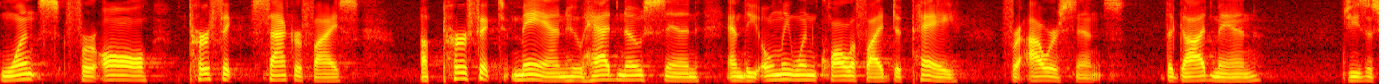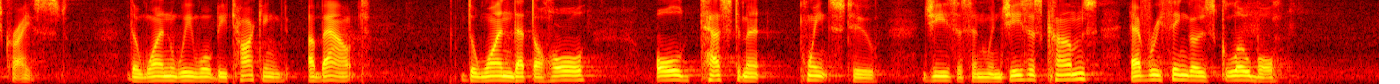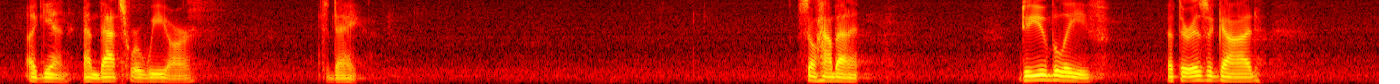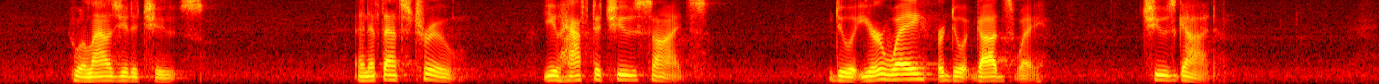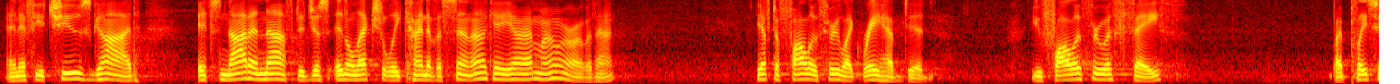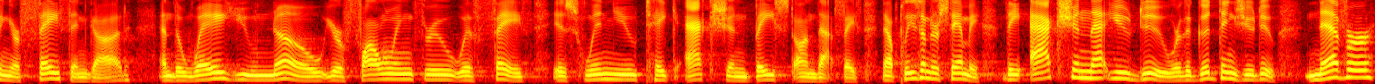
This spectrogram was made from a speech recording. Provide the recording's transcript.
once for all perfect sacrifice, a perfect man who had no sin and the only one qualified to pay for our sins, the God man, Jesus Christ, the one we will be talking about, the one that the whole Old Testament points to Jesus. And when Jesus comes, everything goes global again. And that's where we are today. So, how about it? Do you believe that there is a God who allows you to choose? And if that's true, you have to choose sides. Do it your way or do it God's way. Choose God. And if you choose God, it's not enough to just intellectually kind of assent, okay, yeah, I'm all right with that. You have to follow through like Rahab did. You follow through with faith by placing your faith in God. And the way you know you're following through with faith is when you take action based on that faith. Now, please understand me. The action that you do or the good things you do never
